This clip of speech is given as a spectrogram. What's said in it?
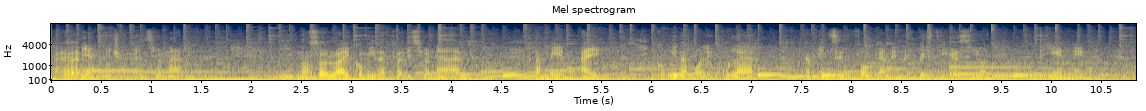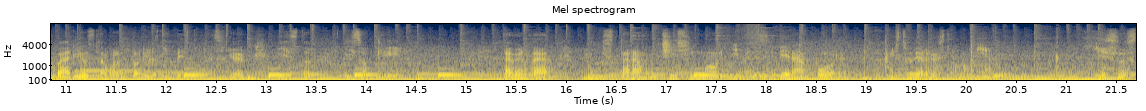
tardaría mucho en mencionar. Y no solo hay comida tradicional, también hay comida molecular, también se enfocan en la investigación, tienen varios laboratorios de investigación y esto hizo que la verdad me gustara muchísimo y me decidiera por estudiar gastronomía. Y eso es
